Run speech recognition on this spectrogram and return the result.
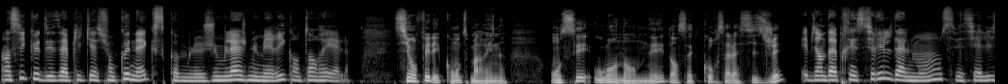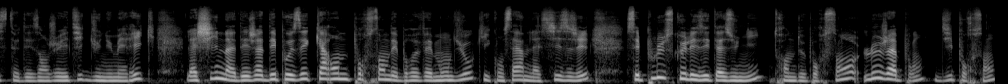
ainsi que des applications connexes comme le jumelage numérique en temps réel. Si on fait les comptes, Marine, on sait où on en est dans cette course à la 6G Eh bien, d'après Cyril Dalmont, spécialiste des enjeux éthiques du numérique, la Chine a déjà déposé 40% des brevets mondiaux qui concernent la 6G. C'est plus que les États-Unis, 32%, le Japon, 10%,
